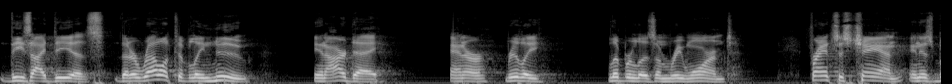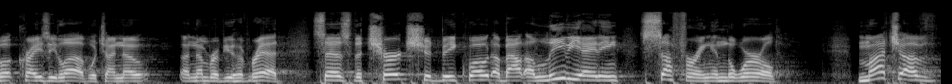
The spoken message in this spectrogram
these ideas that are relatively new in our day and are really liberalism rewarmed. Francis Chan, in his book Crazy Love, which I know a number of you have read, says the church should be, quote, about alleviating suffering in the world. Much of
